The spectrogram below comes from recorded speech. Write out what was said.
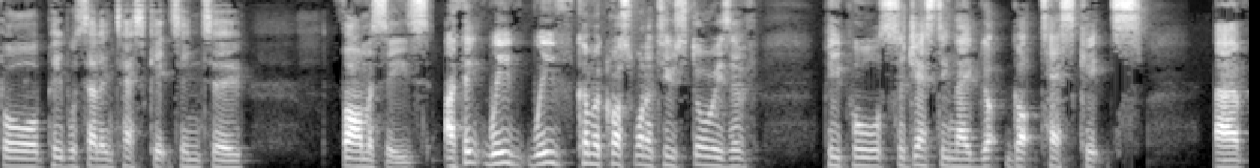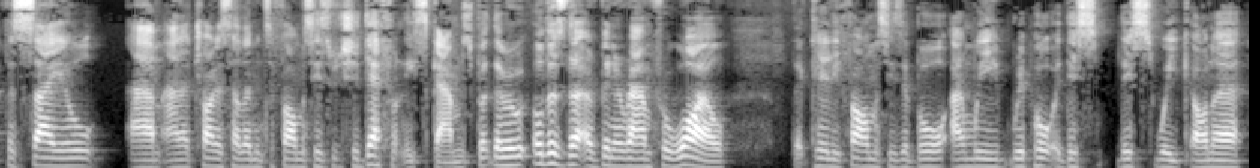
for people selling test kits into pharmacies. I think we've we've come across one or two stories of people suggesting they've got, got test kits uh, for sale um, and are trying to sell them into pharmacies, which are definitely scams. But there are others that have been around for a while that clearly pharmacies have bought. And we reported this this week on a,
